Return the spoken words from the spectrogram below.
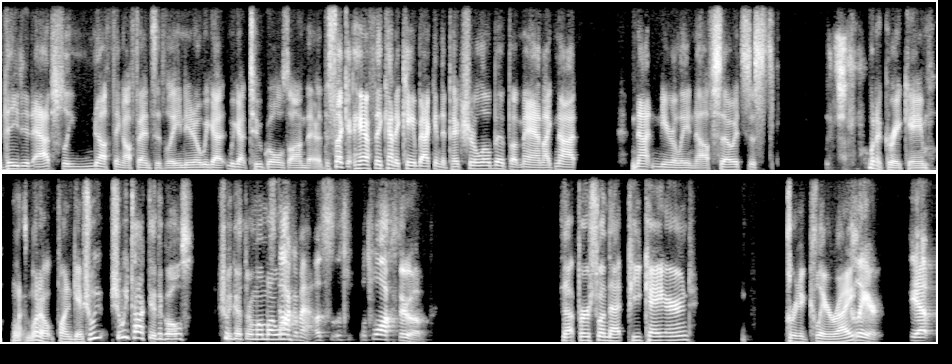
they did absolutely nothing offensively, and you know we got we got two goals on there. The second half, they kind of came back in the picture a little bit, but man, like not not nearly enough. So it's just what a great game. What, what a fun game. Should we should we talk through the goals? Should we go through them one by let's one? talk them out. Let's let's let's walk through them. That first one that PK earned, pretty clear, right? Clear. Yep.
